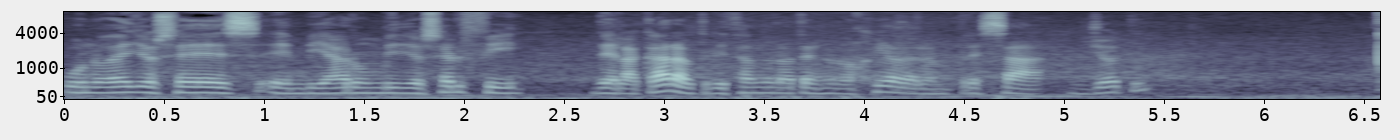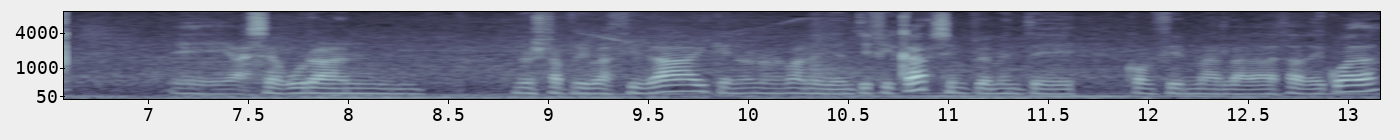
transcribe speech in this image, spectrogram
Uno de ellos es enviar un vídeo selfie de la cara utilizando una tecnología de la empresa Yoti. Eh, aseguran nuestra privacidad y que no nos van a identificar, simplemente confirmar la edad adecuada.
